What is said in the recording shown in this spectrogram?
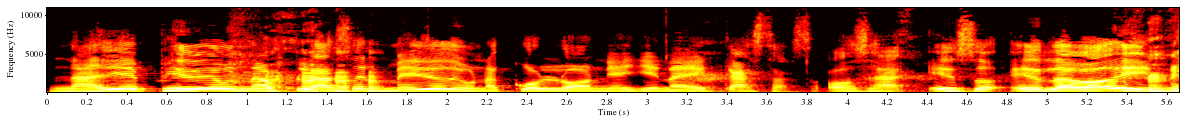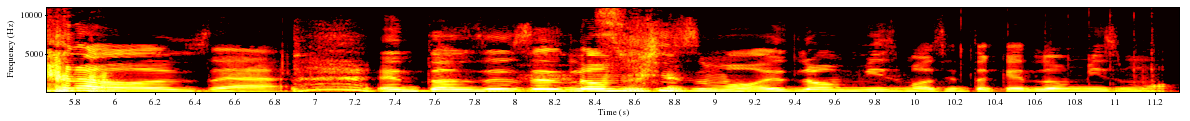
Nadie pide una plaza en medio de una colonia llena de casas. O sea, eso es lavado de dinero. O sea, entonces es lo mismo, es lo mismo. Siento que es lo mismo.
